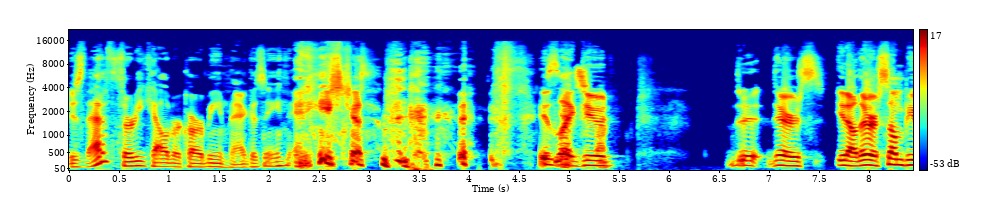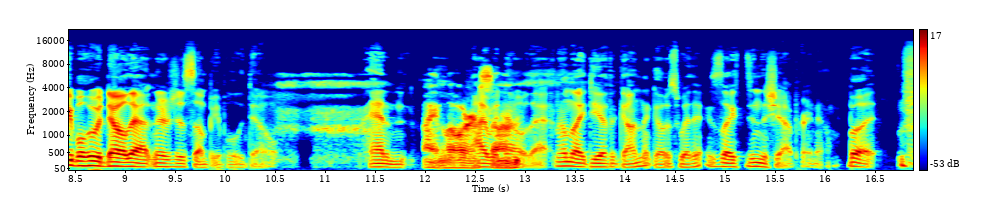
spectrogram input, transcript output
"Is that a 30 caliber carbine magazine?" And he's just, he's like, "Dude." there- There's, you know, there are some people who would know that, and there's just some people who don't. And My lord, I would son. know that. And I'm like, do you have the gun that goes with it? He's like, it's in the shop right now. But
